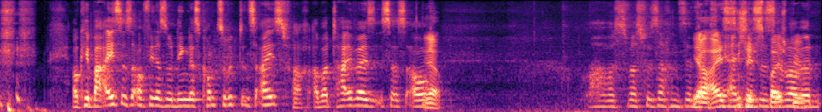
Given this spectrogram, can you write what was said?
okay, bei Eis ist auch wieder so ein Ding, das kommt zurück ins Eisfach. Aber teilweise ist das auch. Ja. Oh, was, was für Sachen sind ja, das? Eis nee, ist, ist es Beispiel. immer, wenn,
